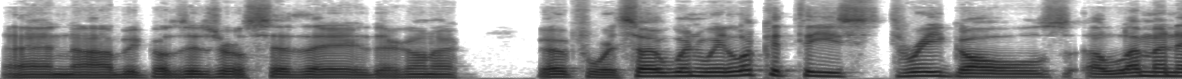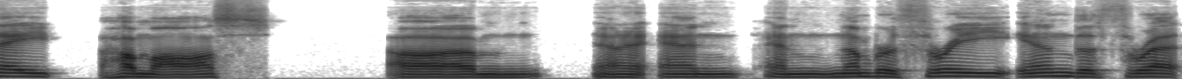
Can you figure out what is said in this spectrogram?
and uh, because Israel says they they're going to go for it. So when we look at these three goals, eliminate Hamas, um, and, and number three, end the threat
